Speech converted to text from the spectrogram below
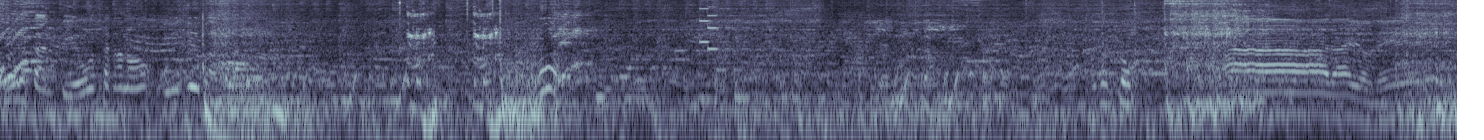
シムさんっていう大阪の。YouTuber のおっあーだよね。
